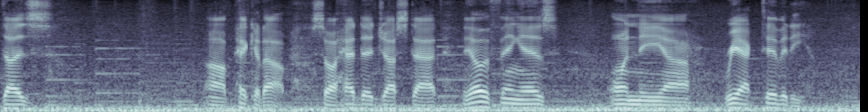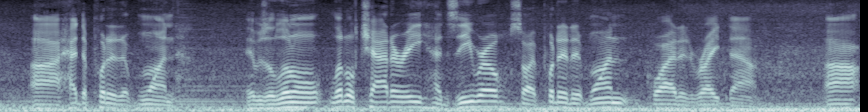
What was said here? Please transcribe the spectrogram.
does uh, pick it up. So I had to adjust that. The other thing is on the uh, reactivity, I had to put it at one. It was a little little chattery at zero, so I put it at one, quieted right down. Uh,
